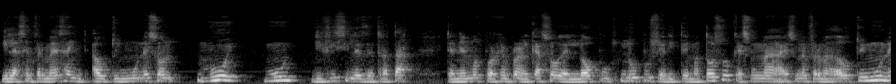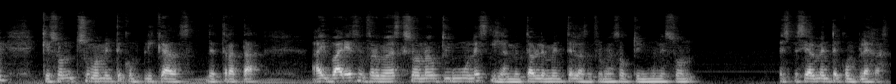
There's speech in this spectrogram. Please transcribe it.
y las enfermedades autoinmunes son muy, muy difíciles de tratar. Tenemos, por ejemplo, en el caso del lupus, eritematoso, que es una, es una enfermedad autoinmune, que son sumamente complicadas de tratar. Hay varias enfermedades que son autoinmunes y lamentablemente las enfermedades autoinmunes son especialmente complejas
